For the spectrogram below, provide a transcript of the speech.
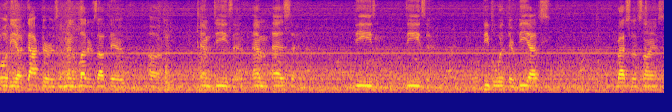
All the uh, doctors and men of letters out there uh, MDs and MS and Ds and Ds and people with their BS, Bachelor of Science,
